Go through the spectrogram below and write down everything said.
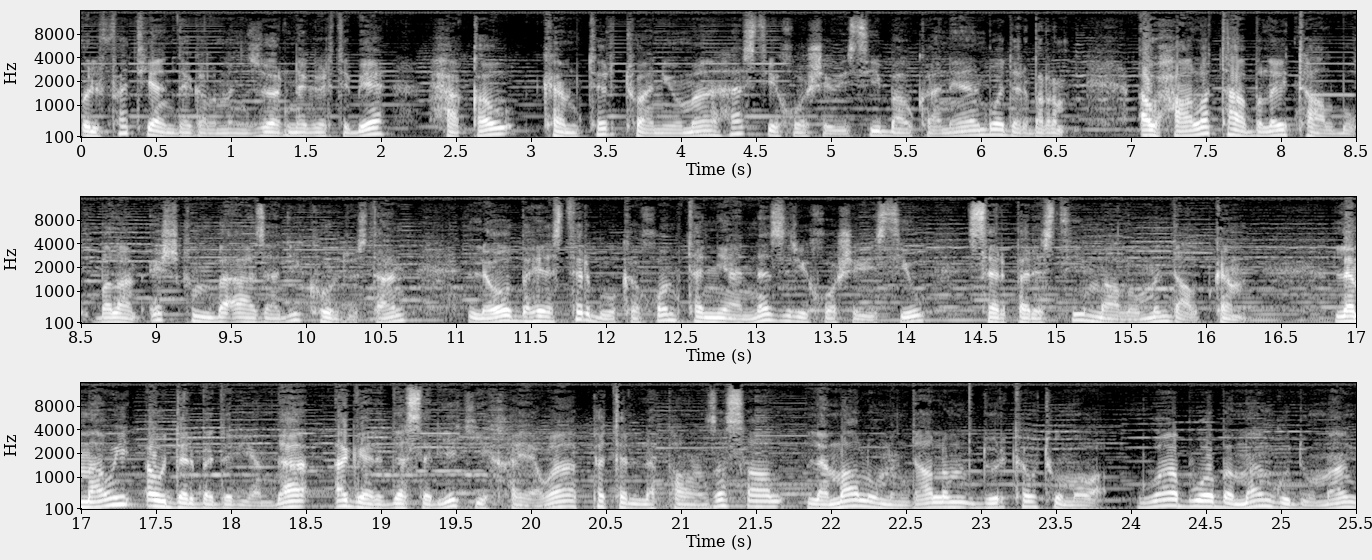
ئولفەتیان دەگەڵ من زۆر نەگرت بێ حەقە و کەمتر توانیومە هەستی خۆشەویستی باوکانیان بۆ دەربڕم ئەو حاڵە تا بڵێ تاڵ بوو بەڵام عشقم بە ئازادی کوردستان لەوە بەهێزتر بوو کە خۆم تەنیا نەزری خۆشەویستی و سەرپەرستی ماڵ و منداڵ بکەم لە ماوەی ئەو دەربەدەریاندا ئەگەر دەسەریەکی خەیەوە پتر لە 15 ساڵ لە ماڵ و منداڵم دوورکەوتومەوە وا بووە بە مانگ و دوو مانگ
